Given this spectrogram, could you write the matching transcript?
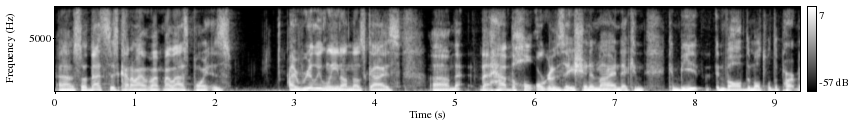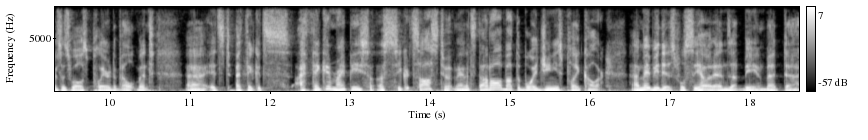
Uh, so that's just kind of my, my last point is – I really lean on those guys um, that that have the whole organization in mind that can can be involved in multiple departments as well as player development. Uh, it's I think it's I think it might be a secret sauce to it, man. It's not all about the boy genius play caller. Uh, maybe it is. We'll see how it ends up being, but uh,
